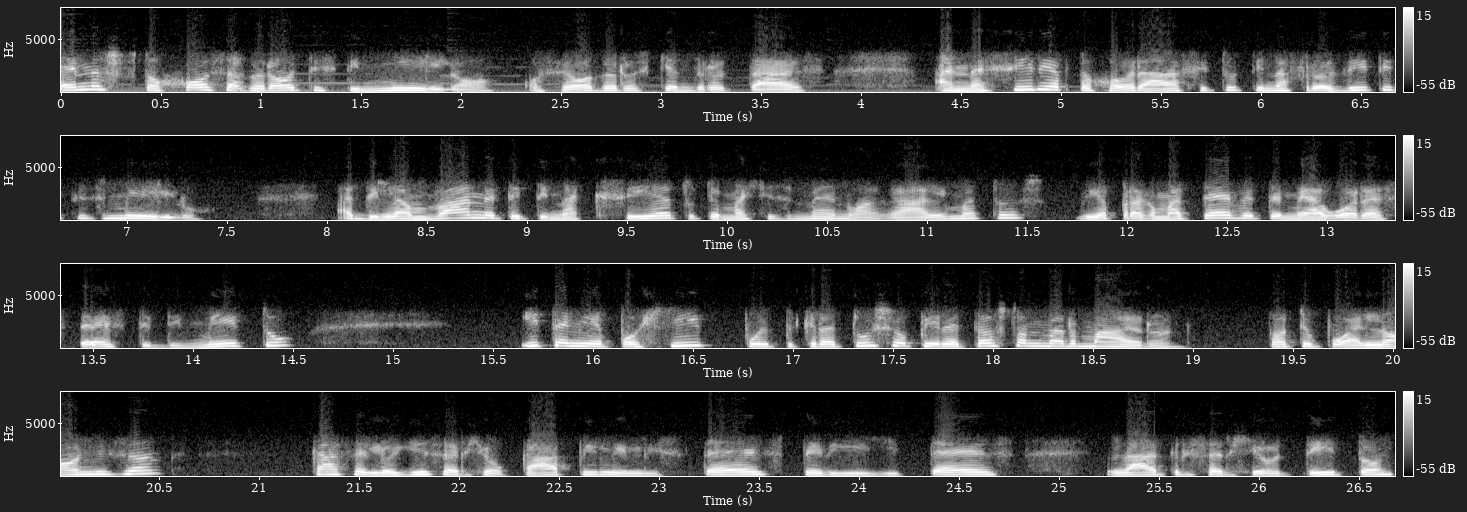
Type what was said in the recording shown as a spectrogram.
ένας φτωχός αγρότης στη Μήλο, ο Θεόδωρος Κεντρωτάς, ανασύρει από το χωράφι του την Αφροδίτη της Μήλου. Αντιλαμβάνεται την αξία του τεμαχισμένου αγάλματος, διαπραγματεύεται με αγοραστές την τιμή του. Ήταν η εποχή που επικρατούσε ο πυρετός των μαρμάρων, τότε που αλώνιζαν κάθε λογής αρχαιοκάπηλοι, ληστές, περιηγητές, λάτρεις αρχαιοτήτων,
